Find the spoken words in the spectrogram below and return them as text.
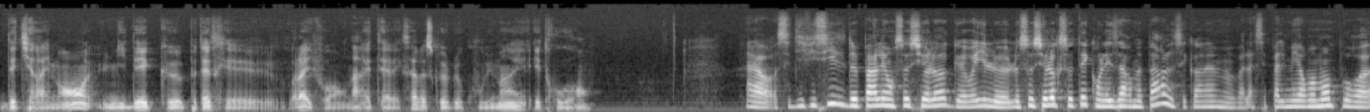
des tiraillements, une idée que peut-être voilà, il faut en arrêter avec ça parce que le coût humain est, trop grand alors, c'est difficile de parler en sociologue. Vous voyez, le, sociologue sautait quand les armes parlent. C'est quand même, voilà, c'est pas le meilleur moment pour, euh,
